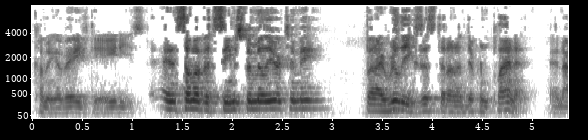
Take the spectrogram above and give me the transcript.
coming of age, the 80s. And some of it seems familiar to me, but I really existed on a different planet. And I,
